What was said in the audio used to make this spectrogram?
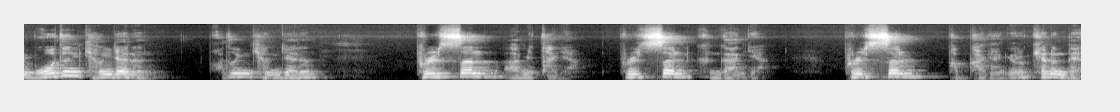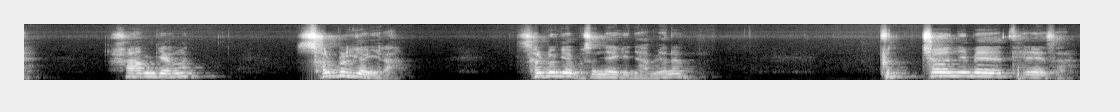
모든 경제는 모든 경제는 불설 아미타경, 불설 금강경, 불설 법화경 이렇게 하는데 함경은 설불경이라 설불경이 무슨 얘기냐면은 부처님에 대해서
